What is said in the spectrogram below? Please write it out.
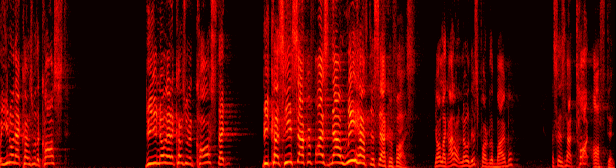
But you know that comes with a cost? Do you know that it comes with a cost? That because he sacrificed, now we have to sacrifice. Y'all like, I don't know this part of the Bible. That's because it's not taught often.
